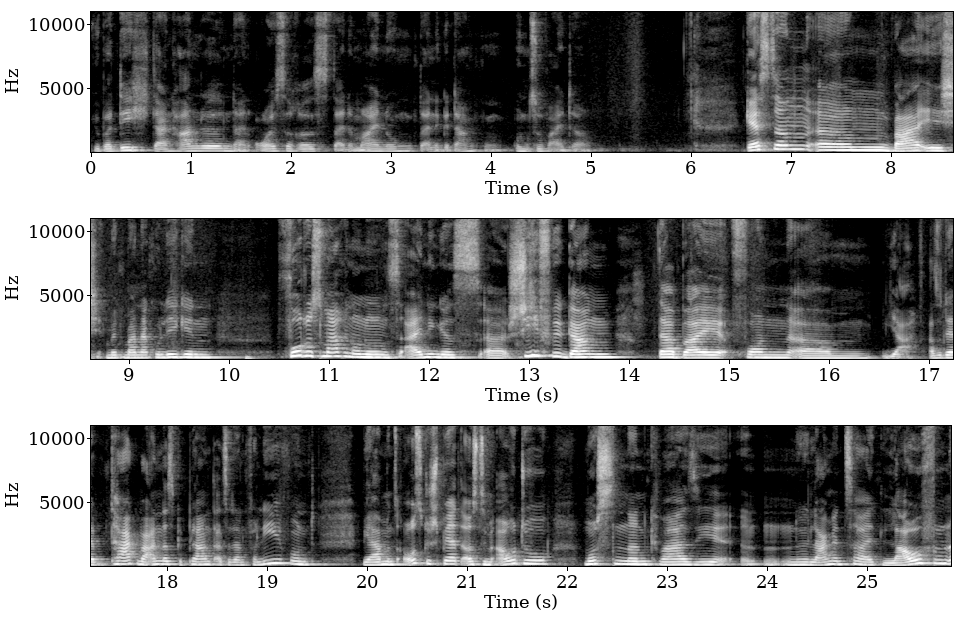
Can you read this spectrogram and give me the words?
über dich, dein Handeln, dein Äußeres, deine Meinung, deine Gedanken und so weiter. Gestern ähm, war ich mit meiner Kollegin Fotos machen und uns einiges äh, schief gegangen. Dabei von, ähm, ja, also der Tag war anders geplant, als er dann verlief und wir haben uns ausgesperrt aus dem Auto, mussten dann quasi äh, eine lange Zeit laufen,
